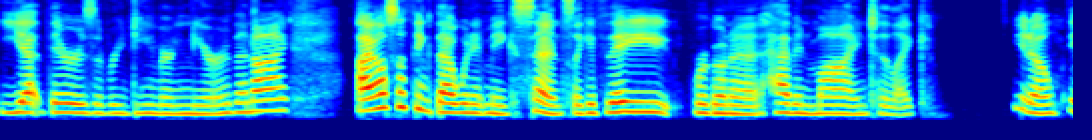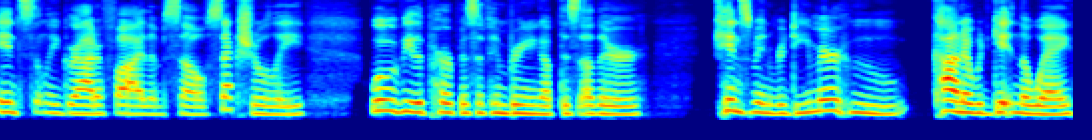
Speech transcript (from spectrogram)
yet there is a redeemer nearer than I. I also think that wouldn't make sense. Like, if they were going to have in mind to, like, you know, instantly gratify themselves sexually, what would be the purpose of him bringing up this other kinsman redeemer who kind of would get in the way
